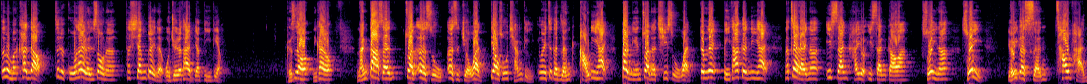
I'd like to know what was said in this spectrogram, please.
但是我们看到这个国泰人寿呢，它相对的，我觉得它也比较低调。可是哦，你看哦，南大生赚二十五、二十九万，掉出强底，因为这个人好厉害，半年赚了七十五万，对不对？比他更厉害。那再来呢？一三还有一三高啊，所以呢，所以有一个神操盘，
